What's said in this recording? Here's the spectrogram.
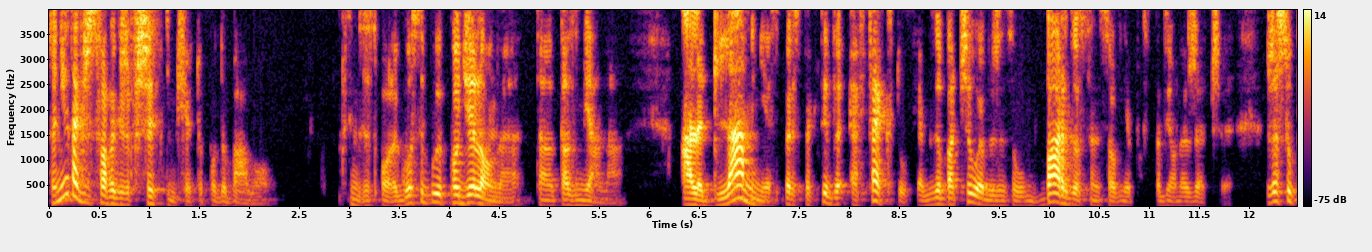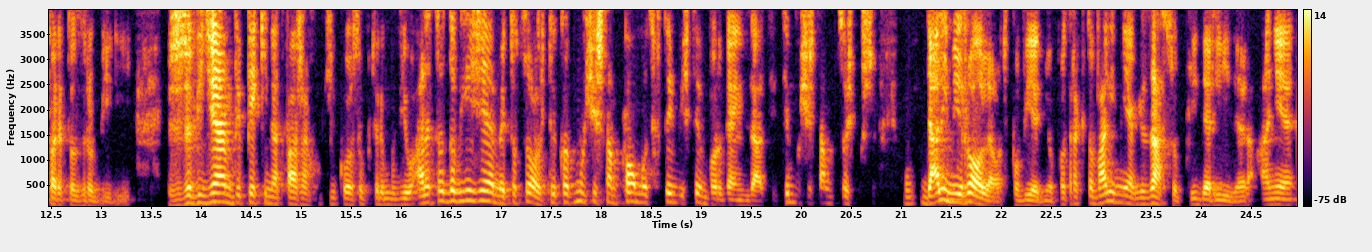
to nie tak, że Sławek, że wszystkim się to podobało w tym zespole. Głosy były podzielone, ta, ta zmiana. Ale dla mnie z perspektywy efektów, jak zobaczyłem, że są bardzo sensownie postawione rzeczy, że super to zrobili, że widziałem wypieki na twarzach u kilku osób, które mówiły, ale to dowieziemy, to coś, tylko musisz nam pomóc w tym i w tym w organizacji, ty musisz tam coś. Przy... Dali mi rolę odpowiednią, potraktowali mnie jak zasób, lider, lider, a nie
